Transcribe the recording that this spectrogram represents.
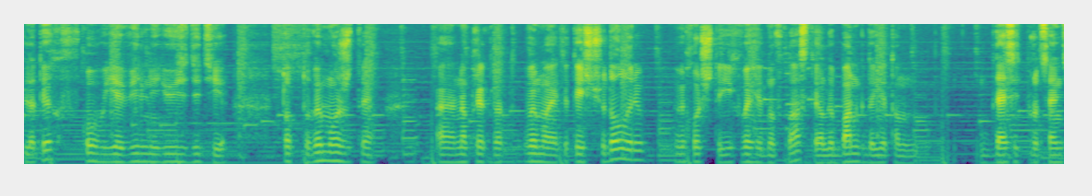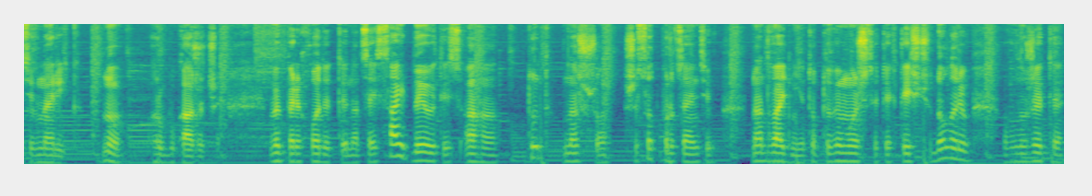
для тих, в кого є вільний USDT. Тобто ви можете, наприклад, ви маєте 1000 доларів, ви хочете їх вигідно вкласти, але банк дає там 10% на рік. Ну, грубо кажучи. Ви переходите на цей сайт, дивитесь, ага, тут на що? 600% на 2 дні. Тобто ви можете тих 1000 доларів вложити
